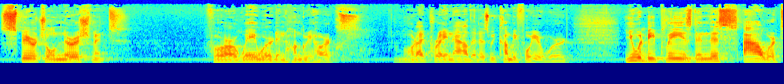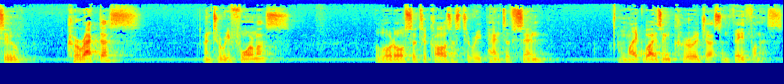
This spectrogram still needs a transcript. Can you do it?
spiritual nourishment for our wayward and hungry hearts. Lord, I pray now that as we come before your word, you would be pleased in this hour to correct us and to reform us. But Lord, also to cause us to repent of sin and likewise encourage us in faithfulness.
